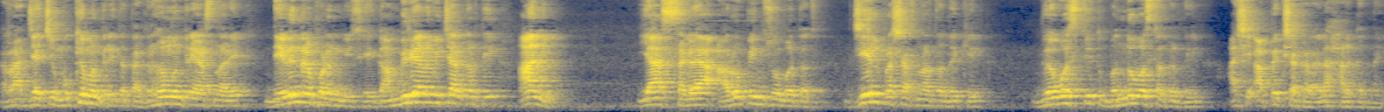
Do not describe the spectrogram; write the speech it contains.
राज्याचे मुख्यमंत्री तथा गृहमंत्री असणारे देवेंद्र फडणवीस हे गांभीर्यानं विचार करतील आणि या सगळ्या आरोपींसोबतच जेल प्रशासनाचा देखील व्यवस्थित बंदोबस्त करतील अशी अपेक्षा करायला हरकत नाही.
